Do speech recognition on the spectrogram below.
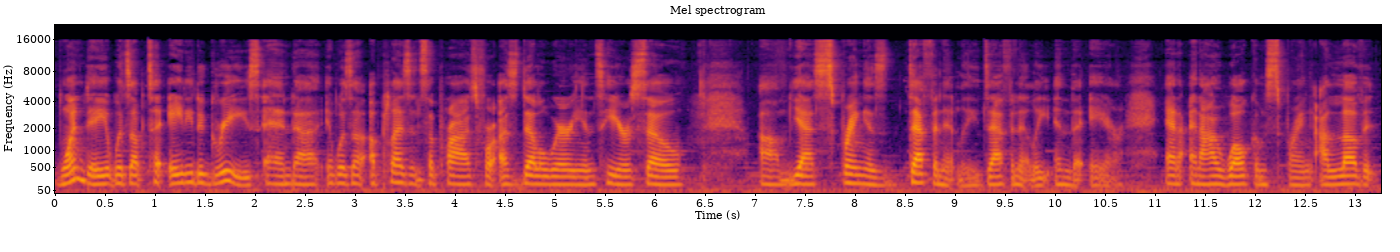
One day it was up to 80 degrees, and uh, it was a, a, pleasant surprise for us Delawareans here. So, um, yes, spring is definitely, definitely in the air, and and I welcome spring. I love it.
